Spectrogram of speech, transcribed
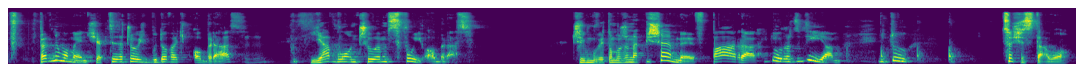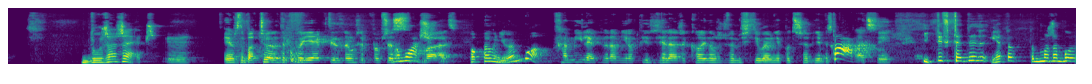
W pewnym momencie, jak ty zacząłeś budować obraz, Mhm. ja włączyłem swój obraz. Czyli mówię, to może napiszemy w parach i tu rozwijam. I tu co się stało? Duża rzecz. Mm. Ja już zobaczyłem te projekty, które muszę No poprzesuwać. właśnie, popełniłem błąd. Kamilę, która mnie opierdziela, że kolejną rzecz wymyśliłem niepotrzebnie, bez Tak. konsultacji. I ty wtedy, ja to, to można było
